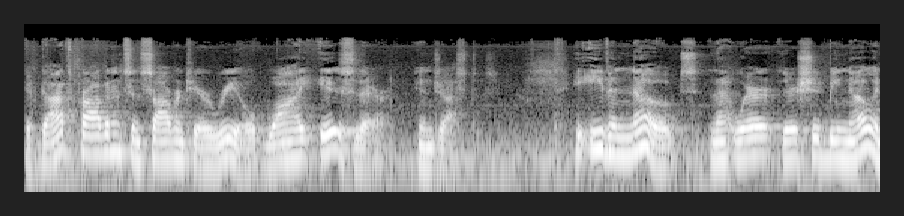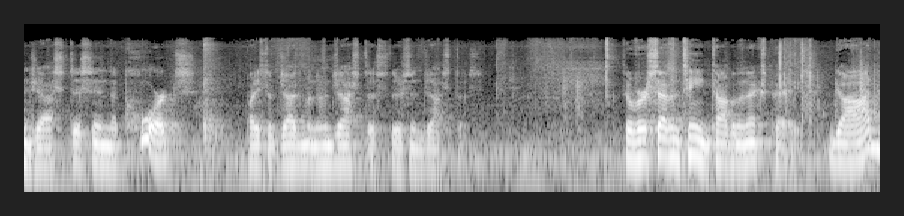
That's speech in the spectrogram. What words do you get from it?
If God's providence and sovereignty are real, why is there injustice? He even notes that where there should be no injustice in the courts, place of judgment and justice, there's injustice. So, verse 17, top of the next page. God,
